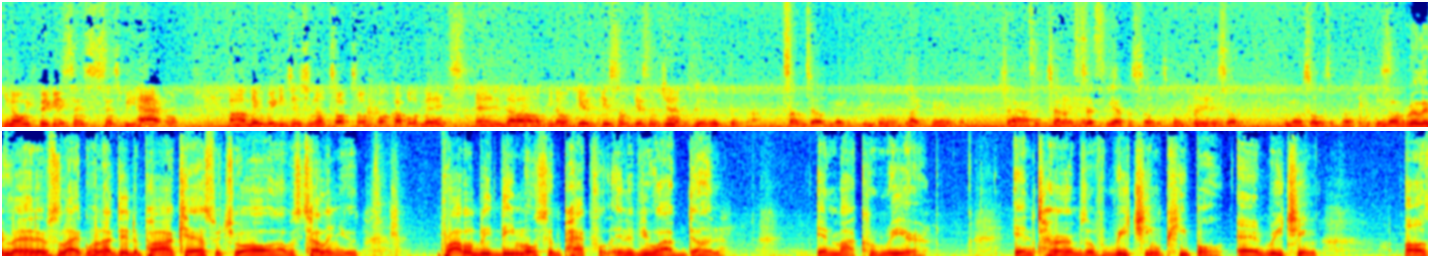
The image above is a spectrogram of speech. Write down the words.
you know, we figured since since we have him, uh, maybe we could just, you know, talk to him for a couple of minutes and uh, you know, get get some get some gems. Yeah, the, the, something tells me that the people like hearing from him. Shout out to shout out Yeah. since the episode, it's been crazy. Yeah. So, you know, so it's a pleasure to be No, really, man, it was like when I did the podcast with you all, I was telling you, probably the most impactful interview I've done in my career in terms of reaching people and reaching a,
